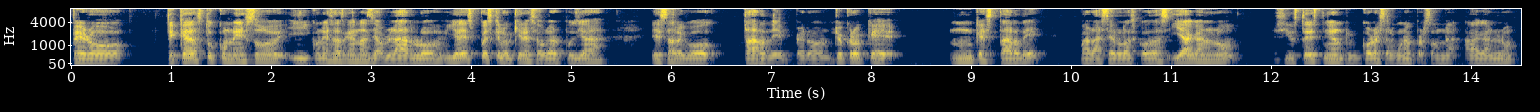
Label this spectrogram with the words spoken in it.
pero te quedas tú con eso y con esas ganas de hablarlo y ya después que lo quieres hablar pues ya es algo tarde, pero yo creo que nunca es tarde para hacer las cosas y háganlo. Si ustedes tienen rencor hacia alguna persona, háganlo.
